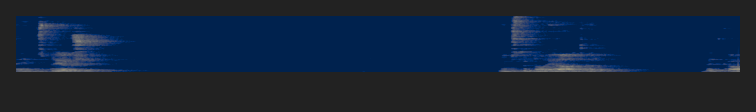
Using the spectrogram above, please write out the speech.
Ejam uz priekšu. Jums tur nav jāatver, bet kā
